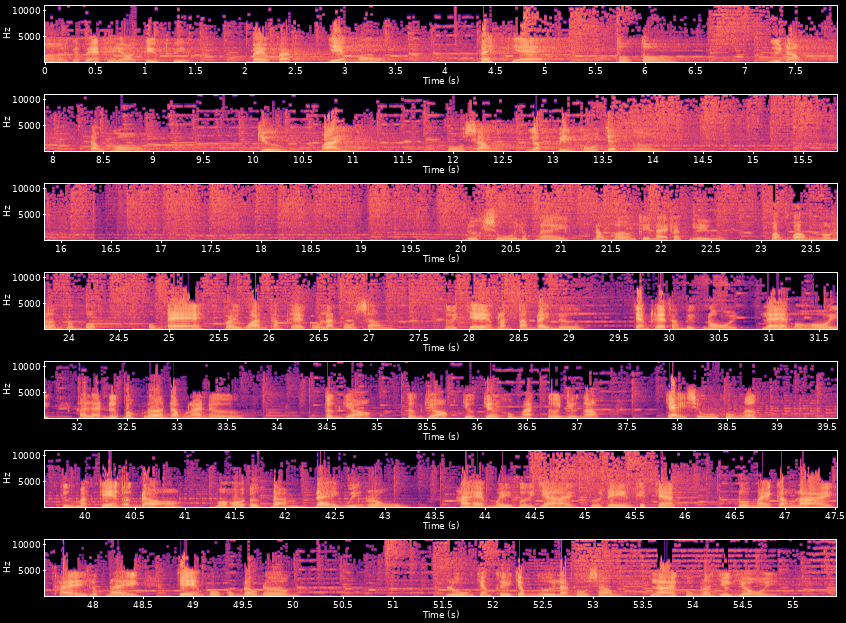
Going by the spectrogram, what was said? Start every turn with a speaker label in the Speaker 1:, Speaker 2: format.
Speaker 1: Mời các bạn theo dõi tiểu thuyết Bẻo vặt Giang Hồ. Tác giả Tô Tố. Người đọc Đầu gỗ. Chương 7 Vô song gặp biến cố chết người. Nước suối lúc này nóng hơn khi nãy rất nhiều. Bóng bóng nổi lên lùng bục. Ồn ẻ vây quanh thân thể của lạnh vô song. Người chàng lắm tắm đầy nước. Chẳng thể phân biệt nổi là mồ hôi hay là nước bốc lên đồng lại nữa. Từng giọt, từng giọt trượt trên khuôn mặt tự như ngọc Chạy xuống khuôn ngực. Gương mặt chàng ẩn đỏ Mồ hôi ướt đẫm đầy quyến rũ. Hai hàng mi vừa dài vừa đen khép chặt. Đôi mày cao lại Thấy lúc này chàng vô cùng đau đớn. Luồng chân khí trong người lạnh vô song Lại cuộn lên dữ dội.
